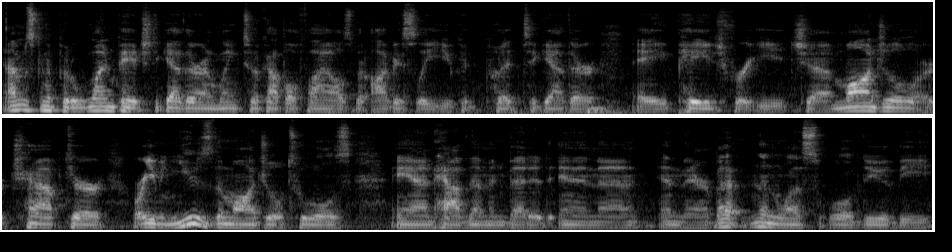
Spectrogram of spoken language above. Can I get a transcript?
And I'm just going to put one page together and link to a couple files, but obviously you could put together a page for each uh, module or chapter, or even use the module tools and have them embedded in, uh, in there. But nonetheless, we'll do the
